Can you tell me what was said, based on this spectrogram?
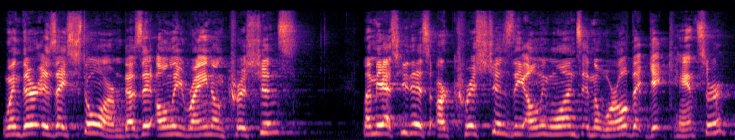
When there is a storm, does it only rain on Christians? Let me ask you this Are Christians the only ones in the world that get cancer?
